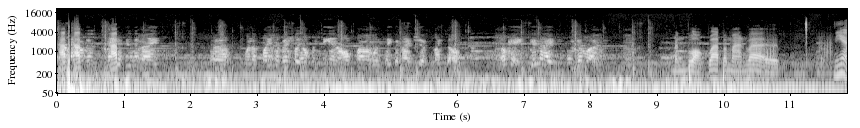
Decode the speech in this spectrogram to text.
Khắp, make khắp, it through- khắp. Make it through the night. Uh, when the place eventually opens again, I'll probably take a night shift myself. Okay. Good night and good luck. มันบอกว่าประมาณว่าเออเนี่ย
